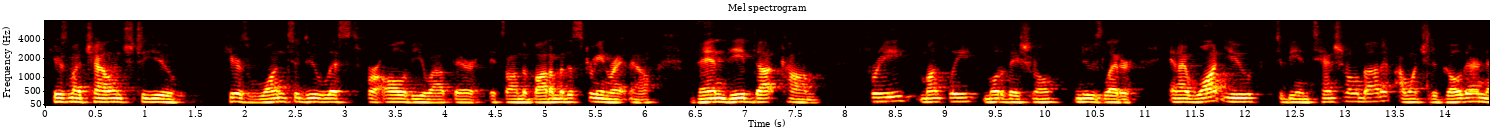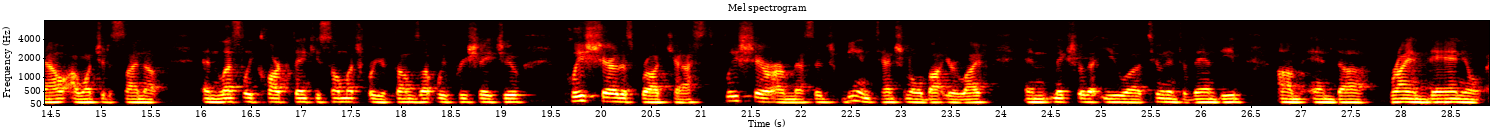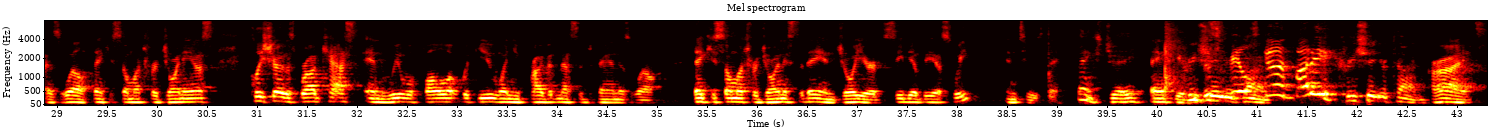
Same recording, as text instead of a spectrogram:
Here's my challenge to you. Here's one to do list for all of you out there. It's on the bottom of the screen right now. vandeeb.com, free monthly motivational newsletter. And I want you to be intentional about it. I want you to go there now. I want you to sign up. And Leslie Clark, thank you so much for your thumbs up. We appreciate you. Please share this broadcast. Please share our message. Be intentional about your life and make sure that you uh, tune into Van Deeb um, and uh, Ryan Daniel as well. Thank you so much for joining us. Please share this broadcast and we will follow up with you when you private message Van as well. Thank you so much for joining us today. Enjoy your CWS week and Tuesday. Thanks, Jay. Thank you. Appreciate this your feels time. good, buddy. Appreciate your time. All right. So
